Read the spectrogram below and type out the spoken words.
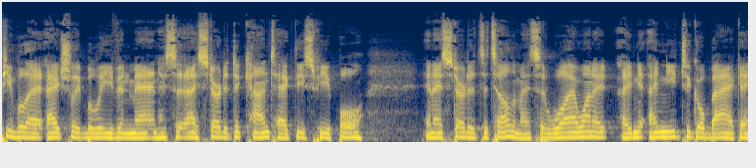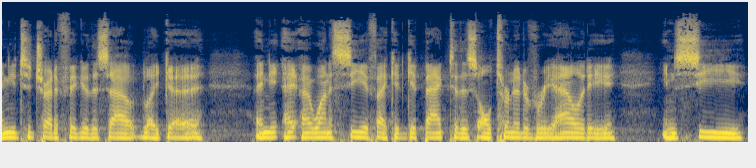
people that actually believe in Matt. And I said, I started to contact these people and I started to tell them, I said, well, I want to, I, I need to go back. I need to try to figure this out. Like, uh, I need, I, I want to see if I could get back to this alternative reality and see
